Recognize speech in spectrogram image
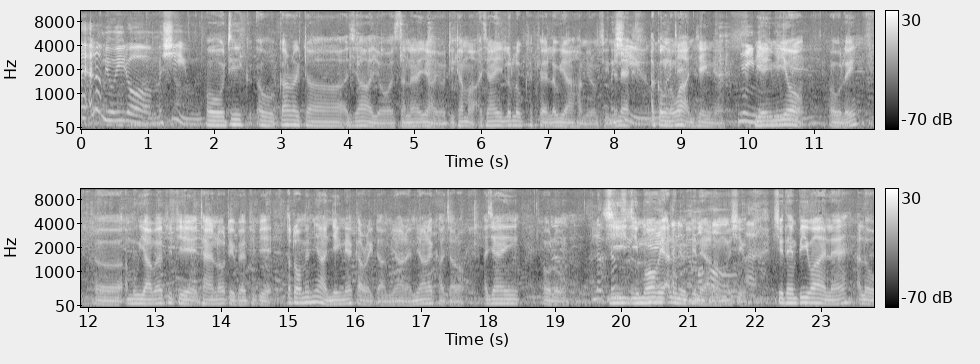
အဲအဲ့လိုမျိုးကြီးတော့မရှိဘူးဟိုဒီဟို character အရာရောဇလန်အရာရောဒီထက်မှာအကျဉ်းလှုပ်လှုပ်ခက်ခက်လောက်ရဟာမျိုးတော့မရှိဘူးနည်းနည်းအကုန်လုံးကငြိမ်တယ်ငြိမ်နေပြီးတော့ဟိုလေဟိုအမူအရာပဲဖြစ်ဖြစ်ထန်တော့တွေပဲဖြစ်ဖြစ်တော်တော်များများငြိမ်တဲ့ character များတယ်များတဲ့ခါကျတော့အကျဉ်းဟိုလိုလှုပ်ဂျီဂျီမောပဲအဲ့လိုမျိုးဖြစ်နေတာတော့မရှိအဲ့ဘူးရွှေတင်ပြီးသွားရင်လည်းအဲ့လို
